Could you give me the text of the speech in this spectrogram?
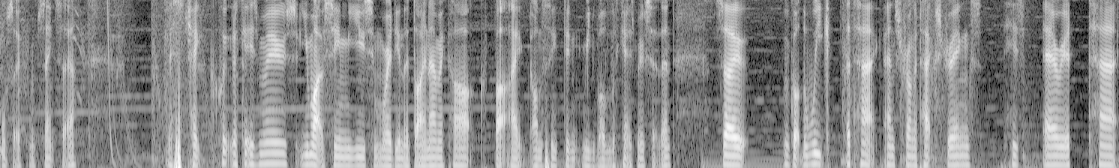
also from Saint Seiya. Let's take a quick look at his moves. You might have seen me use him already in the dynamic arc, but I honestly didn't really bother looking at his moveset then. So we've got the weak attack and strong attack strings, his area attack,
